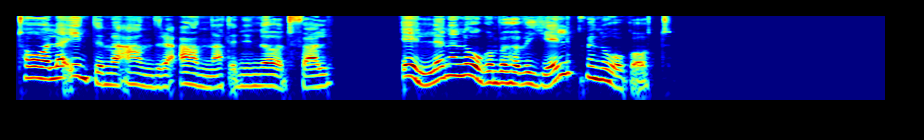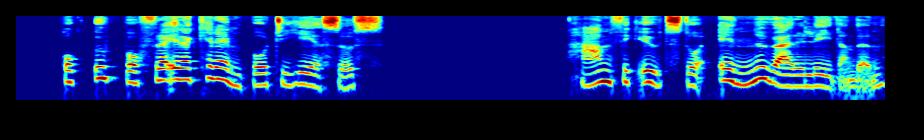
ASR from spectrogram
Tala inte med andra annat än i nödfall eller när någon behöver hjälp med något. Och uppoffra era krämpor till Jesus han fick utstå ännu värre lidanden.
